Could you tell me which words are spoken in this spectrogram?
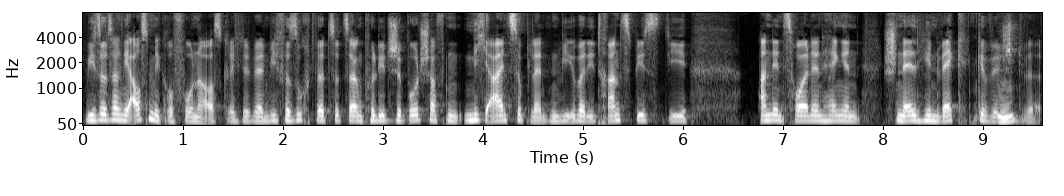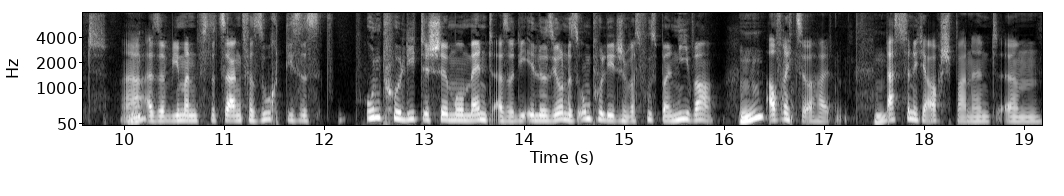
wie sozusagen die Außenmikrofone ausgerichtet werden, wie versucht wird sozusagen politische Botschaften nicht einzublenden, wie über die Transpis, die an den Zäunen hängen, schnell hinweg gewischt mhm. wird. Ja, mhm. also wie man sozusagen versucht, dieses unpolitische Moment, also die Illusion des Unpolitischen, was Fußball nie war, mhm. aufrechtzuerhalten. Mhm. Das finde ich auch spannend. Ähm,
